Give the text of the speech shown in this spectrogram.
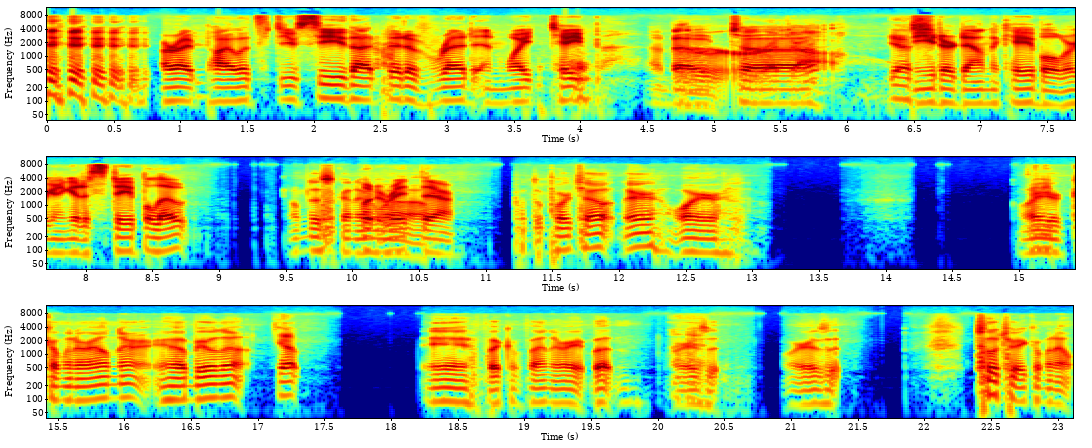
All right, pilots. Do you see that bit of red and white tape about uh, Yes. meter down the cable? We're gonna get a staple out, I'm just gonna put it right uh, there. Put the porch out there while you're while Any- you're coming around there. You happy with that? Yep. Yeah, if I can find the right button. Where is it? Where is it? Tool tray coming out.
